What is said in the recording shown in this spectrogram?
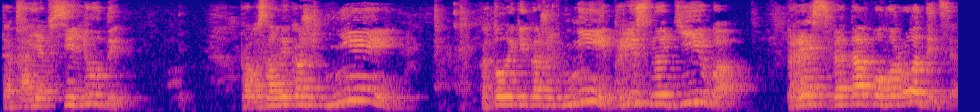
така, як всі люди. Православні кажуть ні. Католики кажуть ні, прісно діва, пресвята Богородиця.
